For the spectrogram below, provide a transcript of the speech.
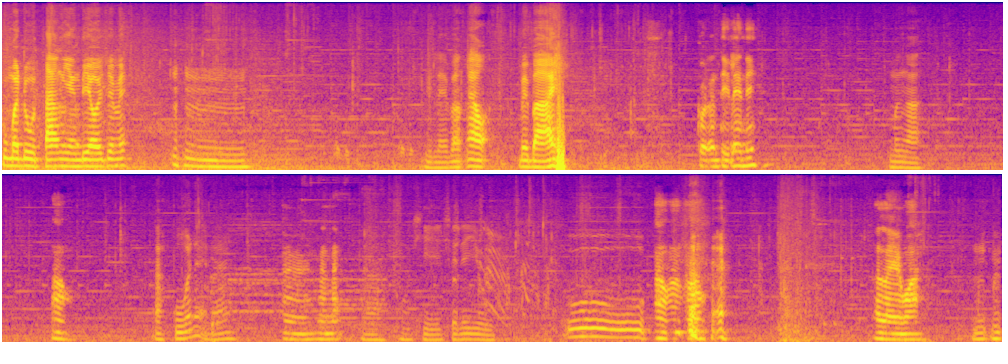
กูมาดูดตังค์อย่างเดียวใช่ไหมอื้อหือมีอะไรบ้างอ้าวบายบาย กดอันติเล่นดิมึงอะอ้าวอะกูก็ได้มาเออนั่นนะอ่าโอเคใช้ได้อยู่อู้อ้าวอ้าวอ้าวอะไรวะมึงมึง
